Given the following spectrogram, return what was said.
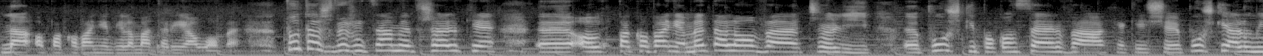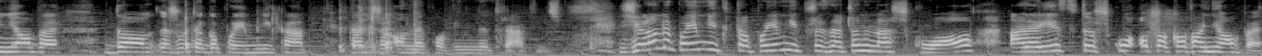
na opakowanie wielomateriałowe. Tu też wyrzucamy wszelkie e, opakowania metalowe, czyli e, puszki po konserwach, jakieś e, puszki aluminiowe do żółtego pojemnika, także one powinny trafić. Zielony pojemnik to pojemnik przeznaczony na szkło, ale jest to szkło opakowaniowe,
